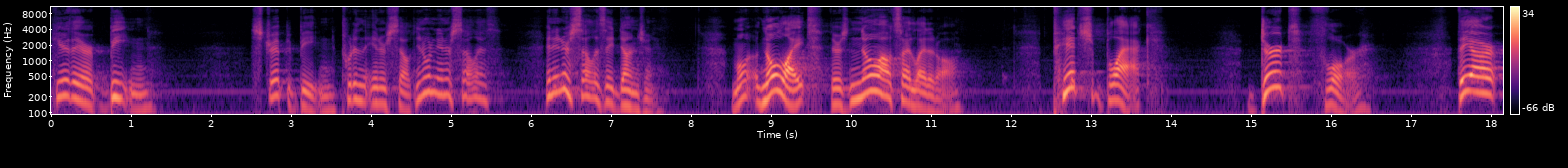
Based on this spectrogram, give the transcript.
Here they are beaten stripped, beaten, put in the inner cell. You know what an inner cell is? An inner cell is a dungeon. No light, there's no outside light at all. Pitch black, dirt floor. They are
